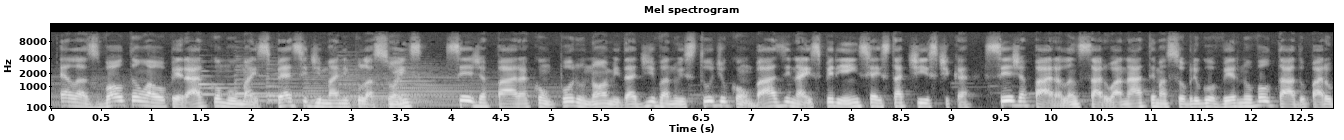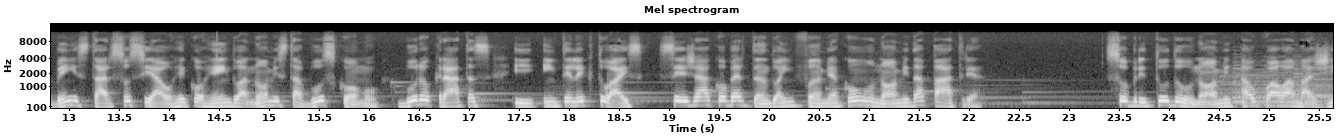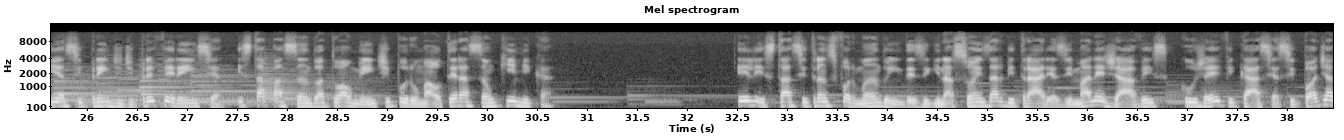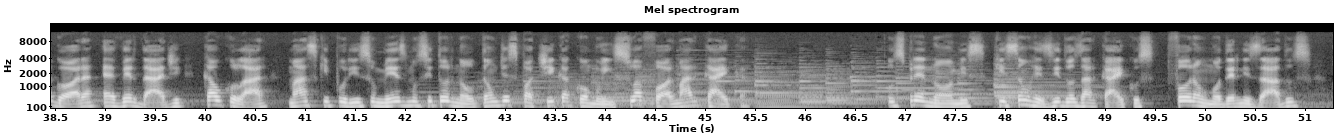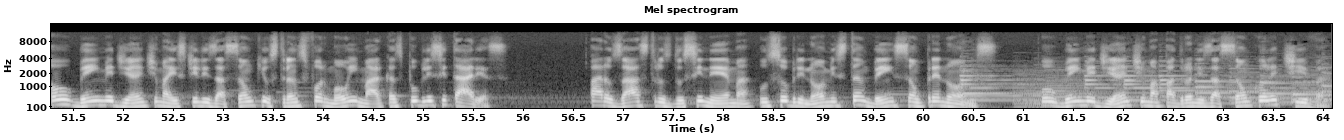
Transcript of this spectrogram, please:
Elas voltam a operar como uma espécie de manipulações, seja para compor o nome da diva no estúdio com base na experiência estatística, seja para lançar o anátema sobre o governo voltado para o bem-estar social recorrendo a nomes tabus como burocratas e intelectuais, seja acobertando a infâmia com o nome da pátria. Sobretudo o nome, ao qual a magia se prende de preferência, está passando atualmente por uma alteração química. Ele está se transformando em designações arbitrárias e manejáveis, cuja eficácia se pode agora, é verdade, calcular, mas que por isso mesmo se tornou tão despótica como em sua forma arcaica. Os prenomes, que são resíduos arcaicos, foram modernizados, ou bem mediante uma estilização que os transformou em marcas publicitárias. Para os astros do cinema, os sobrenomes também são prenomes ou bem mediante uma padronização coletiva.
